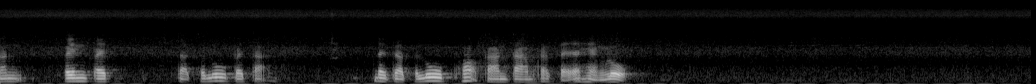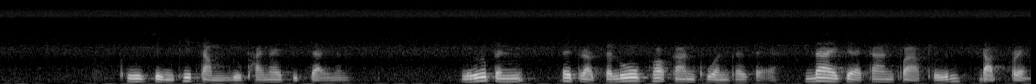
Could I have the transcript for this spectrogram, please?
นั้น เป็นไปตรัสรู้ไปตะได้ตรัสรู้เพราะการตามกระแสแห่งโลก คือสิ่งที่ต่ำอยู่ภายในจิตใจนั้น หรือเป็นได้ตรัสรู้เพราะการทวนกระแส ได้แก่การฝ่าฝืนดัดแปลง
